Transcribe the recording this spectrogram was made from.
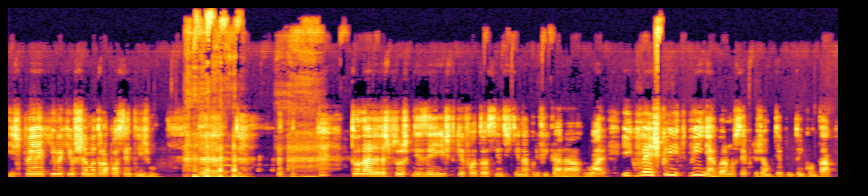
Isto é aquilo que eu chamo antropocentrismo. uh, todas as pessoas que dizem isto, que a fotossíntese destina a purificar o ar, e que vem escrito, vinha, agora não sei porque já há muito tempo não tenho contacto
